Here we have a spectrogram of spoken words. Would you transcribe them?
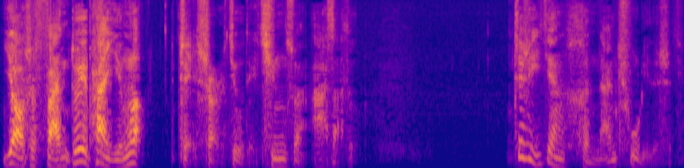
要是反对派赢了，这事儿就得清算阿萨德，这是一件很难处理的事情，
